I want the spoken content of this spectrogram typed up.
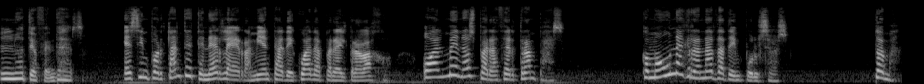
No te ofendas. Es importante tener la herramienta adecuada para el trabajo, o al menos para hacer trampas. Como una granada de impulsos. Toma,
